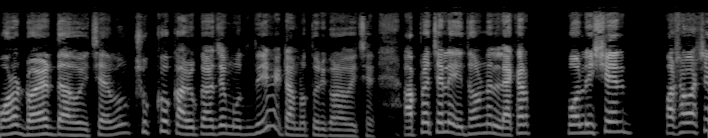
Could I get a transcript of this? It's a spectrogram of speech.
বড় ডয়ার দেওয়া হয়েছে এবং সূক্ষ্ম কারুকাজের মধ্য দিয়ে এটা আমরা তৈরি করা হয়েছে। আপনারা চাইলে এই ধরনের লেকার পলিশের পাশাপাশি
